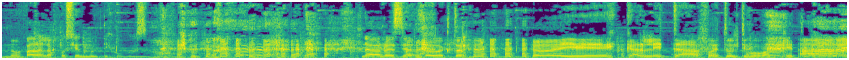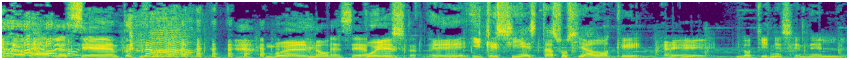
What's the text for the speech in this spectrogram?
¿No? Para la poción multijugos. no, no es cierto, doctor. Ay, Carlita, fue tu último banquete. Ay, no, lo siento. Bueno, cierto, pues, doctor. eh, y que sí está asociado a que eh, lo tienes en el,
